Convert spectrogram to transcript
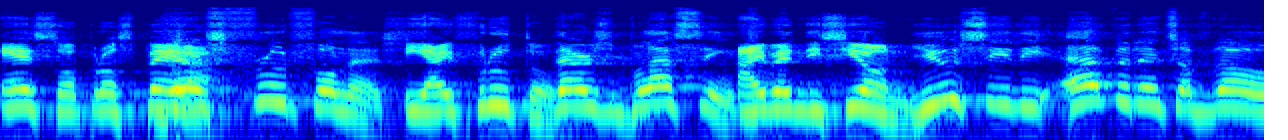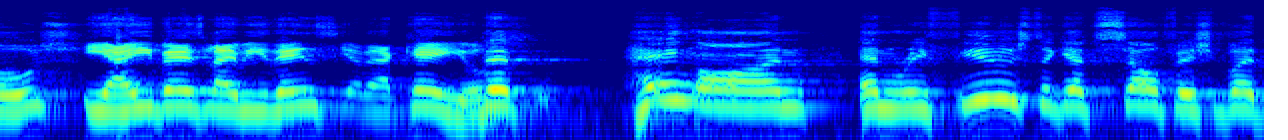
eso prospera. There's fruitfulness. Y hay fruto, There's blessing. hay bendición. You see the evidence of those Y ahí ves la evidencia de aquellos that hang on and refuse to get selfish, but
